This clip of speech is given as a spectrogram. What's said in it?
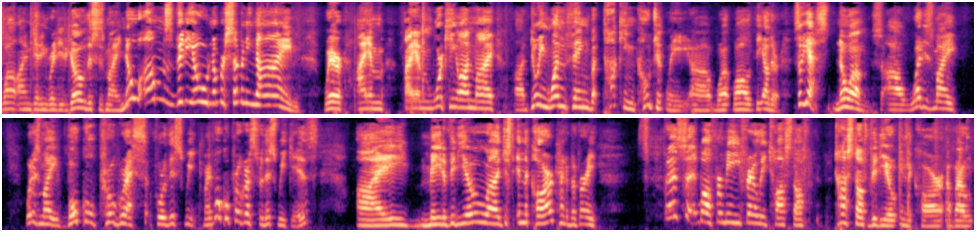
while I'm getting ready to go. This is my no ums video number 79, where I am I am working on my uh, doing one thing but talking cogently uh, while, while the other. So yes, no ums. Uh, what is my what is my vocal progress for this week? My vocal progress for this week is I made a video uh, just in the car, kind of a very, well, for me, fairly tossed off, tossed off video in the car about,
